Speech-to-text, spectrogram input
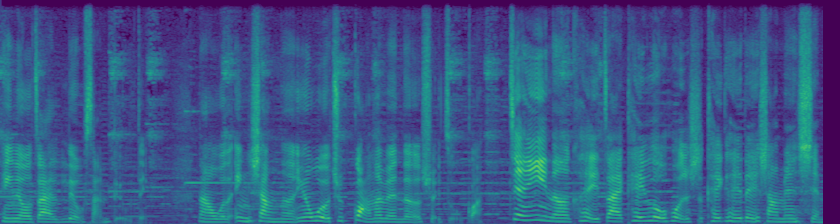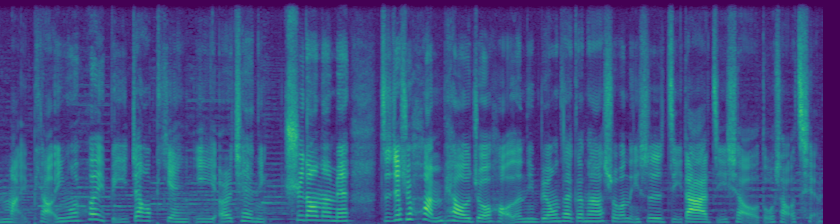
停留在六三 Building。那我的印象呢，因为我有去逛那边的水族馆，建议呢可以在 Klook 或者是 KKday 上面先买票，因为会比较便宜，而且你去到那边直接去换票就好了，你不用再跟他说你是几大几小多少钱，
